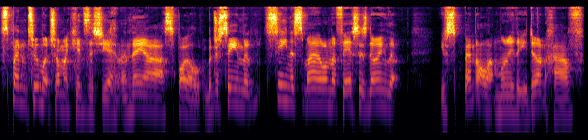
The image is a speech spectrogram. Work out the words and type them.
spent too much on my kids this year, and they are spoiled. But just seeing the seeing the smile on their faces, knowing that you've spent all that money that you don't have,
